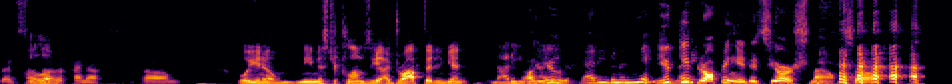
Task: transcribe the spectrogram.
that's Mm-hmm. I the kind of um, Well, you know me, Mr. Clumsy. I dropped it and again. Not even, Oh, not, you- even not even a nick. you Not keep even- dropping it. It's yours now. So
